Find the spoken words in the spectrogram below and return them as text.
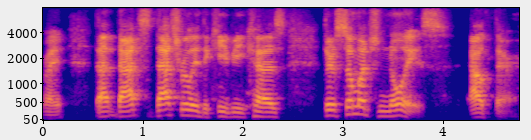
Right. That that's that's really the key because there's so much noise out there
